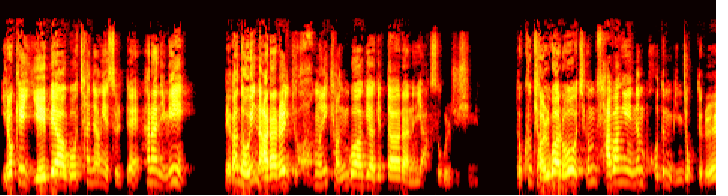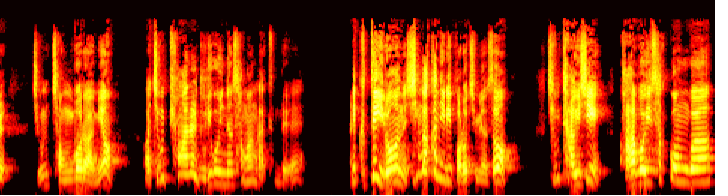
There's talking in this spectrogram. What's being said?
이렇게 예배하고 찬양했을 때 하나님이 내가 너희 나라를 영원히 견고하게 하겠다라는 약속을 주시며 또 그 결과로 지금 사방에 있는 모든 민족들을 지금 정벌하며 아, 지금 평안을 누리고 있는 상황 같은데 아니 그때 이런 심각한 일이 벌어지면서 지금 다윗이 과거의 사건과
